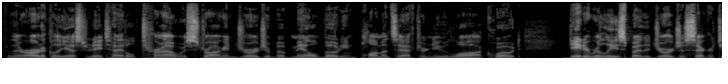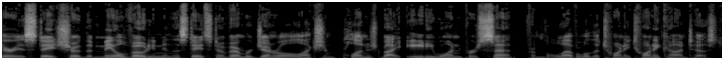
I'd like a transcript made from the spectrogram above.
From their article yesterday titled Turnout Was Strong in Georgia, but Mail Voting Plummets After New Law, quote, Data released by the Georgia Secretary of State showed that mail voting in the state's November general election plunged by 81% from the level of the 2020 contest.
